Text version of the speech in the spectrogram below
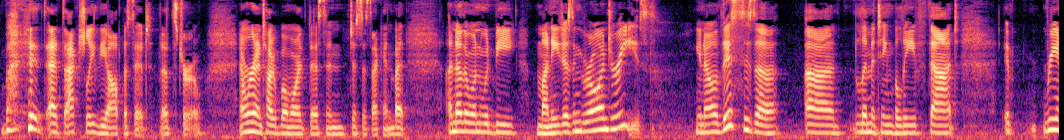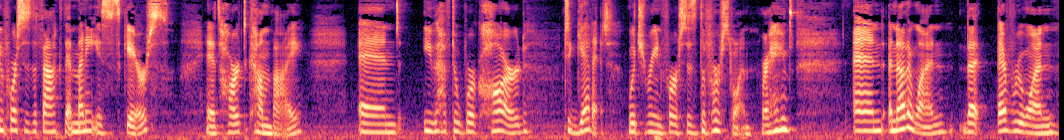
But that's actually the opposite. That's true. And we're going to talk about more of this in just a second. But another one would be money doesn't grow on trees. You know, this is a, a limiting belief that it reinforces the fact that money is scarce and it's hard to come by. And you have to work hard to get it, which reinforces the first one, right? And another one that everyone,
